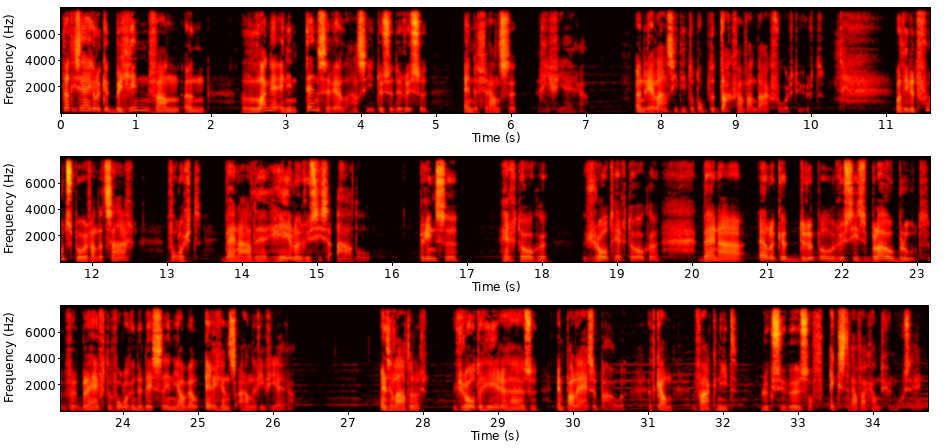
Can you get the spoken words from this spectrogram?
Dat is eigenlijk het begin van een lange en intense relatie tussen de Russen en de Franse Riviera. Een relatie die tot op de dag van vandaag voortduurt. Want in het voetspoor van de tsaar volgt bijna de hele Russische adel. Prinsen, hertogen, groothertogen. Bijna elke druppel Russisch blauw bloed verblijft de volgende decennia wel ergens aan de Riviera. En ze laten er grote herenhuizen en paleizen bouwen. Het kan vaak niet luxueus of extravagant genoeg zijn.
